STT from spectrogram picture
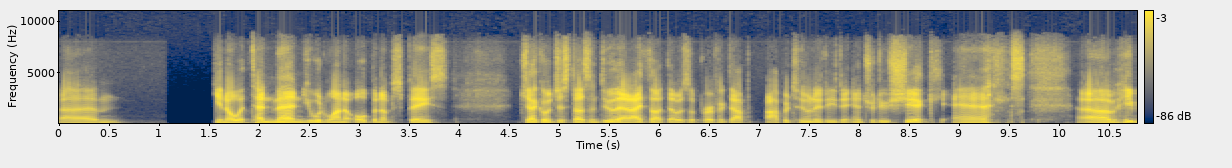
Um, you know, with ten men, you would want to open up space. Dzeko just doesn't do that. I thought that was a perfect op- opportunity to introduce Schick, and um, he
